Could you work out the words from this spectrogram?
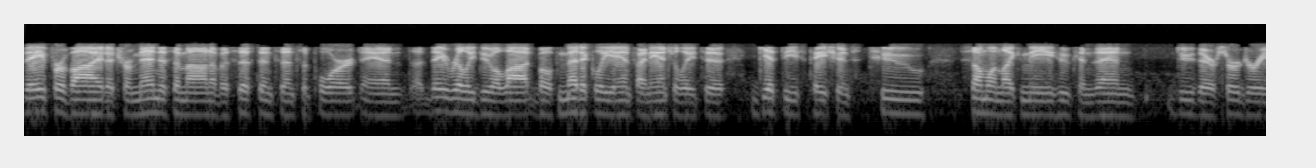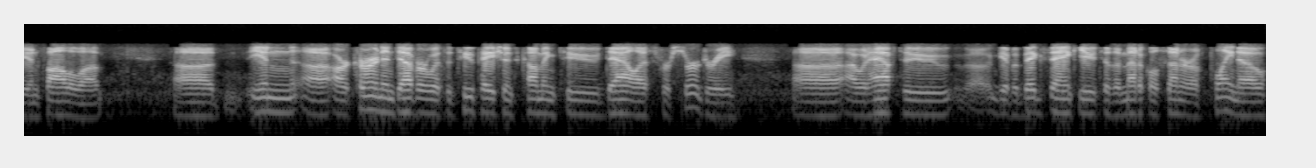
they provide a tremendous amount of assistance and support, and they really do a lot, both medically and financially, to get these patients to someone like me who can then do their surgery and follow up. Uh, in uh, our current endeavor with the two patients coming to Dallas for surgery, uh, I would have to uh, give a big thank you to the Medical Center of Plano,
